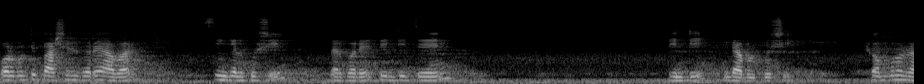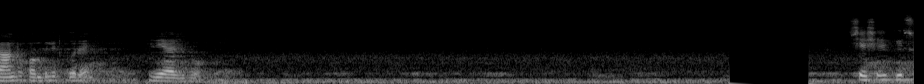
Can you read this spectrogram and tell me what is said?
পরবর্তী পাশের ঘরে আবার সিঙ্গেল কুশি, তারপরে তিনটি চেন তিনটি ডাবল কুশি। সম্পূর্ণ রাউন্ড কমপ্লিট করে ফিরে আসব। শেষের কিছু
